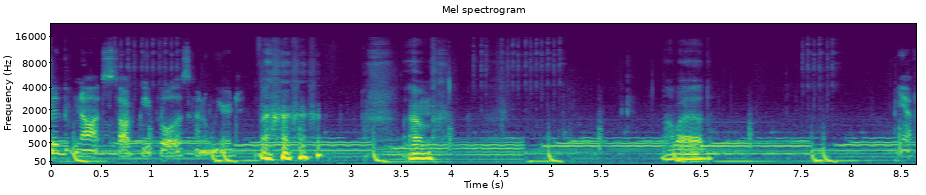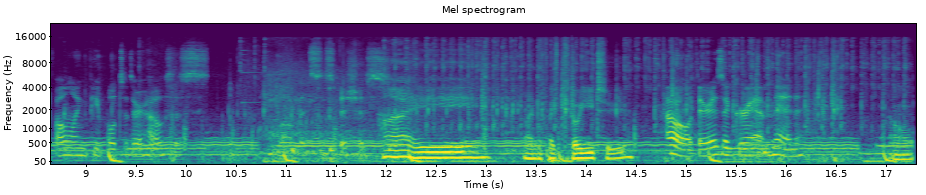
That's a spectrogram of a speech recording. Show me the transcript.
Should not stalk people, that's kind of weird. um, not bad. Yeah, following people to their house is a little bit suspicious. Hi. Mind if I kill you too? Oh, there is a gray at mid. Oh.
